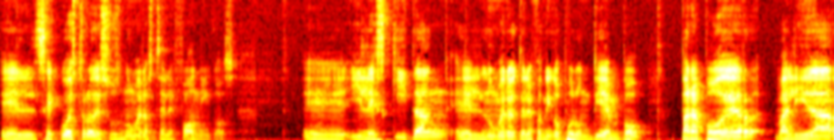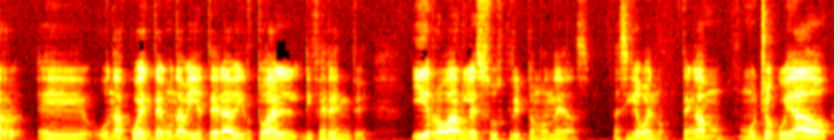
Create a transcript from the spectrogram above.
el secuestro de sus números telefónicos. Eh, y les quitan el número telefónico por un tiempo para poder validar eh, una cuenta en una billetera virtual diferente y robarles sus criptomonedas. Así que bueno, tengan mucho cuidado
